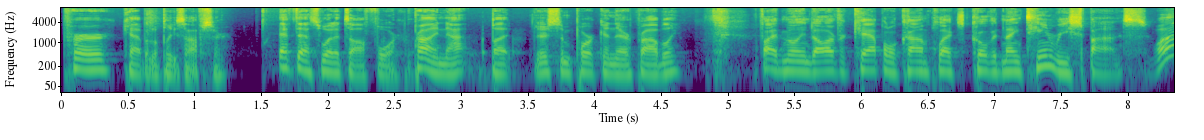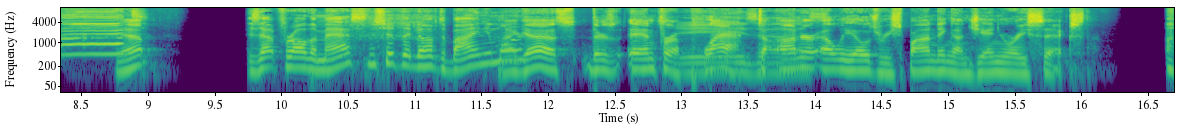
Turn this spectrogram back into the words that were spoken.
per Capitol Police officer. If that's what it's all for. Probably not, but there's some pork in there probably. $5 million for Capitol Complex COVID 19 response. What? Yep. Is that for all the masks and shit they don't have to buy anymore? I guess there's, and for a plaque to honor LEOs responding on January 6th.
